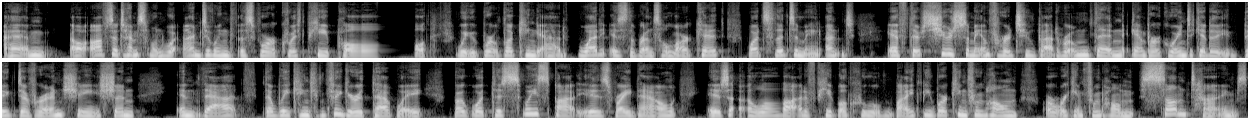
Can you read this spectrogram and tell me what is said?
um, oftentimes when I'm doing this work with people, we, we're looking at what is the rental market, what's the demand. If there's huge demand for a two bedroom, then and we're going to get a big differentiation in that, then we can configure it that way. But what the sweet spot is right now is a lot of people who might be working from home or working from home sometimes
